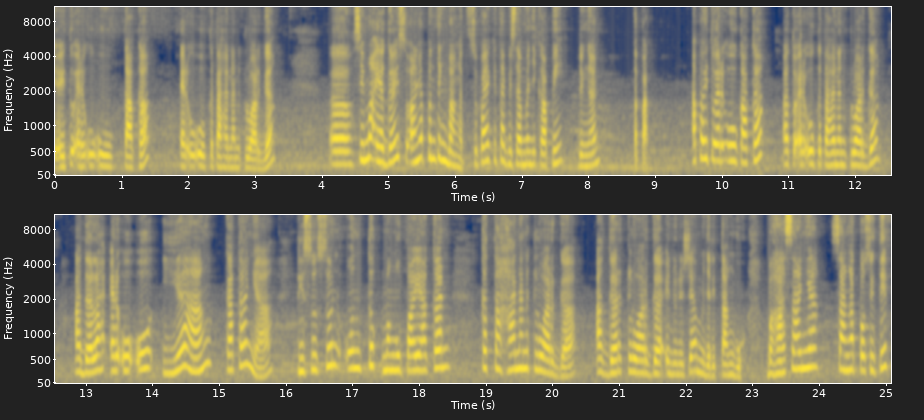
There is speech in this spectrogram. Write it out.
yaitu RUU KK, RUU Ketahanan Keluarga. Uh, simak ya guys, soalnya penting banget supaya kita bisa menyikapi dengan tepat. Apa itu RUU KK atau RUU Ketahanan Keluarga? Adalah RUU yang katanya disusun untuk mengupayakan ketahanan keluarga agar keluarga Indonesia menjadi tangguh. Bahasanya sangat positif,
